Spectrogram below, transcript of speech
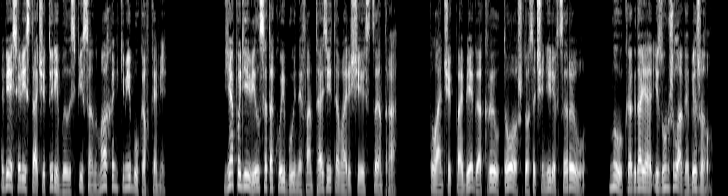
Весь лист А4 был исписан махонькими буковками. Я подивился такой буйной фантазией товарищей из центра. Планчик побега крыл то, что сочинили в ЦРУ. Ну, когда я из Унжлага бежал.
